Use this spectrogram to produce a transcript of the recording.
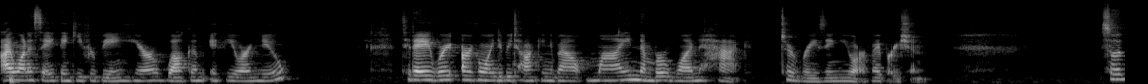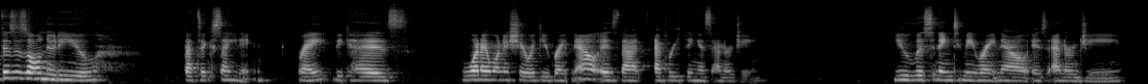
I want to say thank you for being here. Welcome if you are new. Today, we are going to be talking about my number one hack to raising your vibration. So, if this is all new to you, that's exciting, right? Because what I want to share with you right now is that everything is energy. You listening to me right now is energy.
